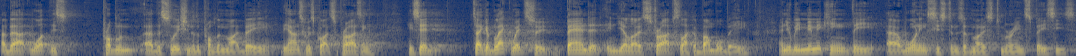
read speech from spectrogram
about what this problem, uh, the solution to the problem might be, the answer was quite surprising. He said, Take a black wetsuit, band it in yellow stripes like a bumblebee, and you'll be mimicking the uh, warning systems of most marine species.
